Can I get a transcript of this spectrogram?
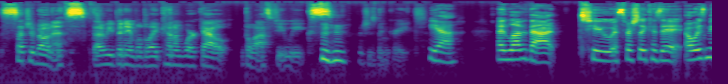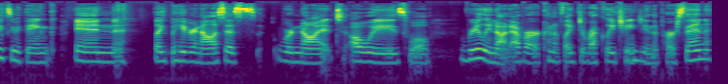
such a bonus that we've been able to like kind of work out the last few weeks, Mhm. which has been great. Yeah. I love that too, especially because it always makes me think in like behavior analysis, we're not always, well, really not ever kind of like directly changing the person.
